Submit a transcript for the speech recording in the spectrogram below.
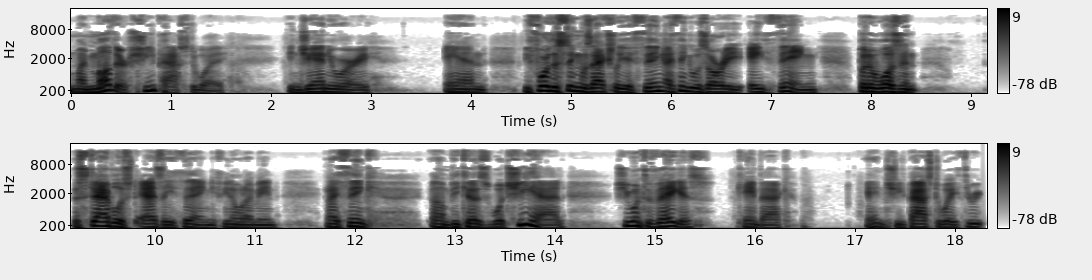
my mother, she passed away in January. And before this thing was actually a thing, I think it was already a thing, but it wasn't established as a thing, if you know what I mean. And I think um, because what she had, she went to Vegas, came back, and she passed away three,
